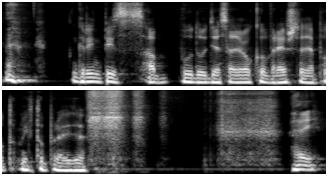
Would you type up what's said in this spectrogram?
Greenpeace sa budú 10 rokov vrešťať a potom ich to prejde. Hej.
